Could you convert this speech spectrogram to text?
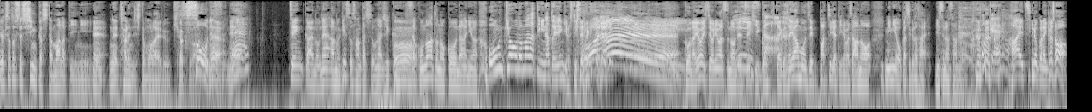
役者として進化したマナティに、ええね、チャレンジしてもらえる企画が、そうです。ね。前回のね、あのゲストさんたちと同じく、うん実はこの後のコーナーには、音響のマナティになんと演技をしていただきたい。コーナー用意しておりますので、ぜひご期待ください。いや、もうぜ、バッチリやっていきます。あの、耳をお貸してください。リスナーさんの。オッケー。はい、次のコーナー行きましょ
